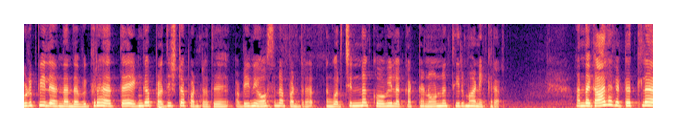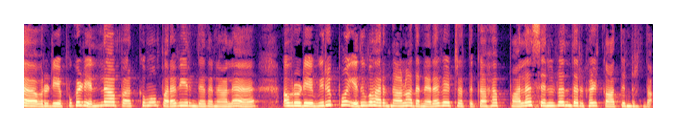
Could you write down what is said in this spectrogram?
உடுப்பியில் இருந்த அந்த விக்கிரகத்தை எங்கே பிரதிஷ்டை பண்ணுறது அப்படின்னு யோசனை பண்ணுறார் அங்கே ஒரு சின்ன கோவிலை கட்டணும்னு தீர்மானிக்கிறார். அந்த காலகட்டத்தில் அவருடைய புகழ் எல்லா பக்கமும் பரவி இருந்ததுனால அவருடைய விருப்பம் எதுவாக இருந்தாலும் அதை நிறைவேற்றத்துக்காக பல செல்வந்தர்கள் காத்துட்டு இருந்தா.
